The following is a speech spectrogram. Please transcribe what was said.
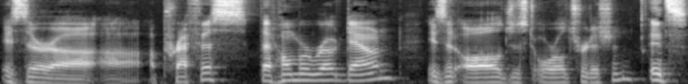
is there a, a, a preface that Homer wrote down? Is it all just oral tradition? It's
